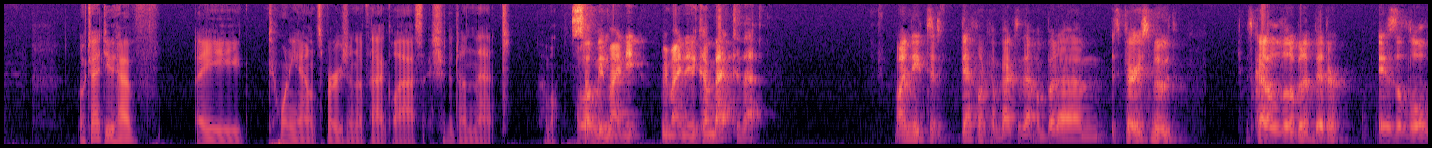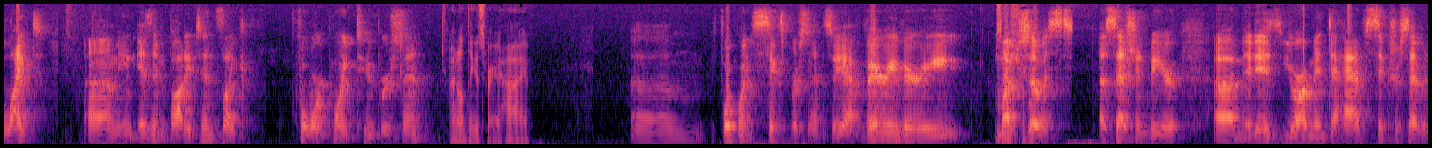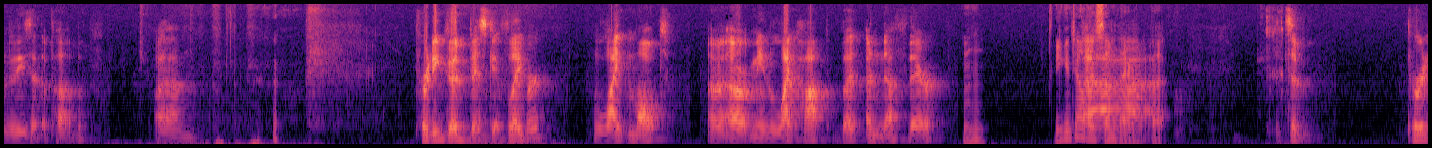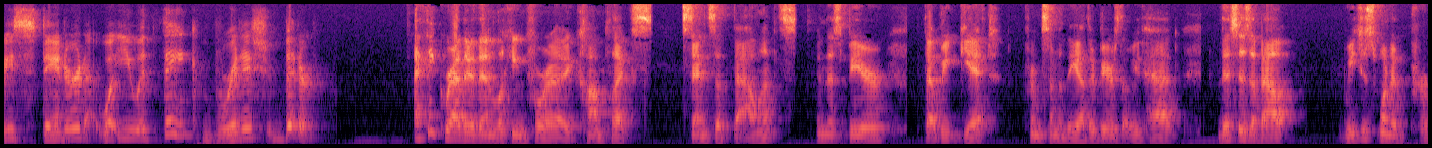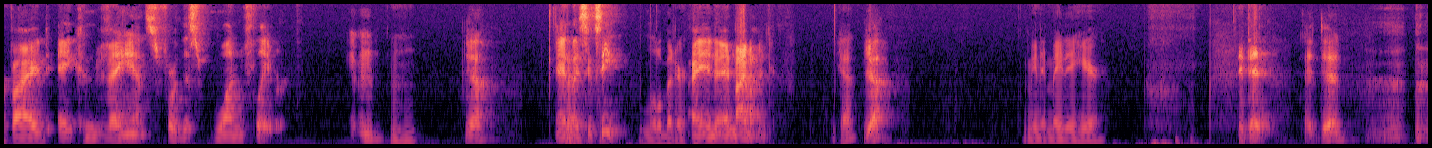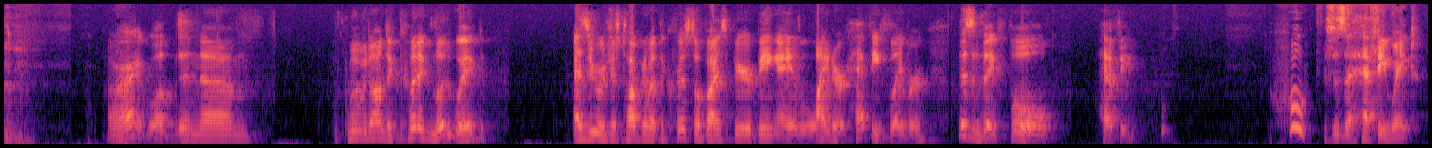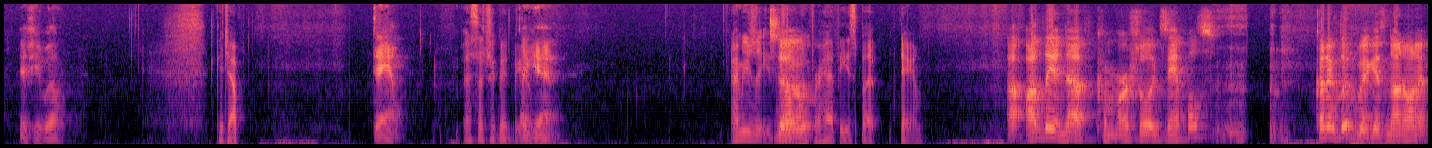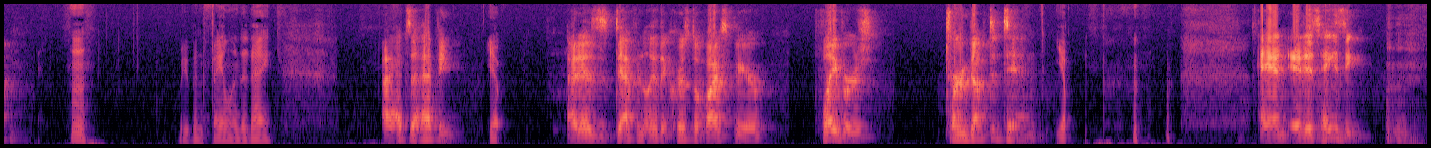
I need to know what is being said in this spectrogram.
Which I do have a 20 ounce version of that glass. I should have done that. Oh, well. So Well, we we- might need we might need to come back to that. I need to definitely come back to that one, but um, it's very smooth. It's got a little bit of bitter. It is a little light. Uh, I mean, isn't body Boddington's like 4.2%? I don't think it's very high. Um, 4.6%. So, yeah, very, very much so a session beer. Um, it is, you are meant to have six or seven of these at the pub. Um, pretty good biscuit flavor, light malt, uh, or, I mean, light hop, but enough there. You can tell there's some there, Uh, but It's a pretty standard, what you would think, British bitter. I think rather than looking for a complex sense of balance in this beer that we get from some of the other beers that we've had, this is about we just want to provide a conveyance for this one flavor, mhm. Yeah. and they succeed a little bitter. in, in my mind. Yeah. Yeah, I mean, it made it here. it did. it did. All right, well, then um, let's move it on to König Ludwig. As we were just talking about the Crystal Weiss beer being a lighter, heavy flavor, this is a full, heavy. Whew. This is a heavyweight, if you will. Good job. Damn. That's such a good beer. Again, I'm usually So- not one for heavies, but damn. Uh, oddly enough, commercial examples, König Ludwig is not on it. Hmm. We've been failing today. Uh, That's a heavy. Yep. That is definitely the Crystal Weiss beer. Flavors turned up to 10. Yep. And it is hazy.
